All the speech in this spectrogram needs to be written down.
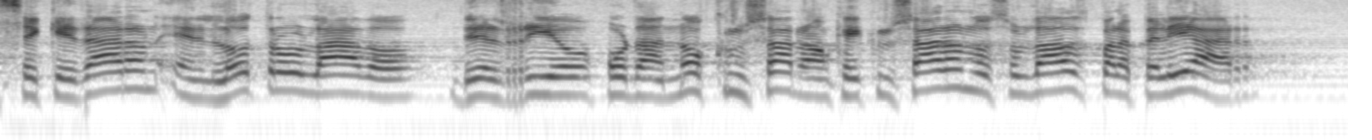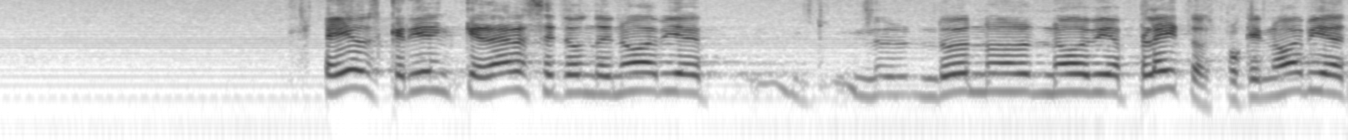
se, quedaron en el otro lado del río Jordán, no cruzaron, aunque cruzaron los soldados para pelear ellos querían quedarse donde no había, no, no, había pleitos, porque no había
